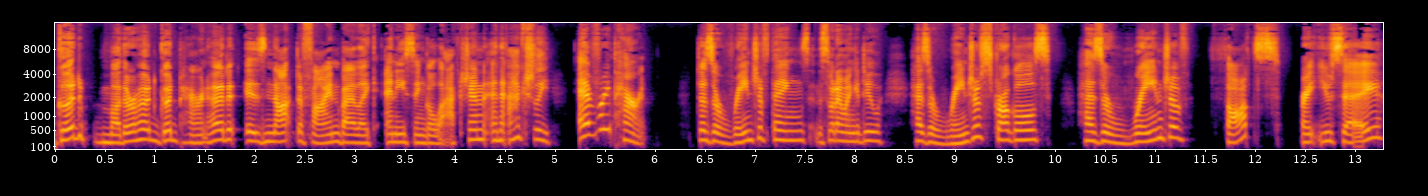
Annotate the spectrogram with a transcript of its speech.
good motherhood, good parenthood is not defined by like any single action. And actually, every parent does a range of things. And this is what I want to do has a range of struggles, has a range of thoughts, right? You say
